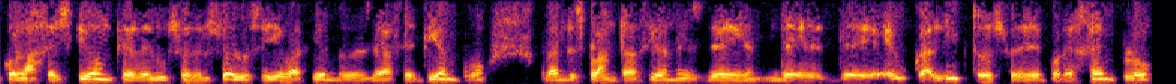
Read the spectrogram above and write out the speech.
con la gestión que del uso del suelo se lleva haciendo desde hace tiempo, grandes plantaciones de, de, eucaliptos, por ejemplo,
